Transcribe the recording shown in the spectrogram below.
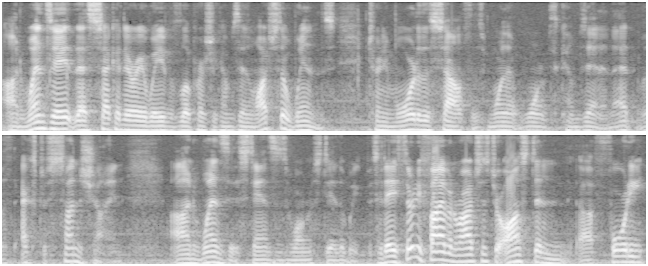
On Wednesday, that secondary wave of low pressure comes in. Watch the winds turning more to the south as more of that warmth comes in, and that with extra sunshine on Wednesday stands as the warmest day of the week. But today, 35 in Rochester, Austin, uh, 40.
